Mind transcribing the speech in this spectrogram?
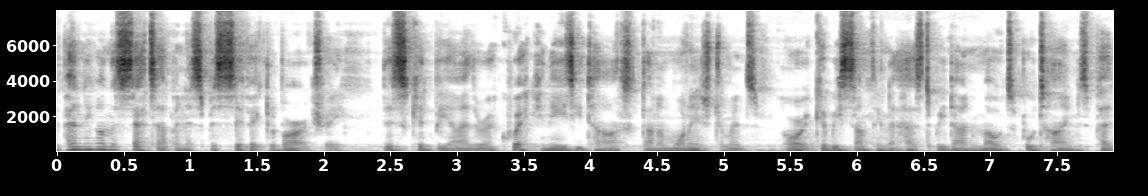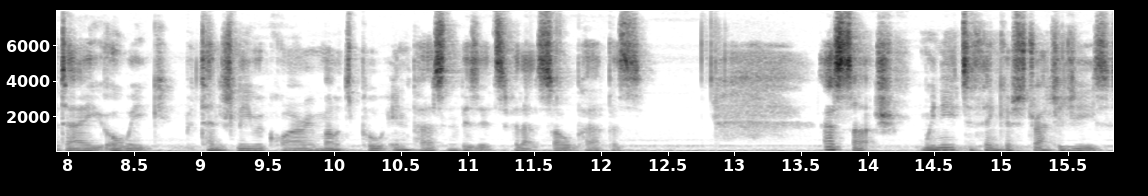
Depending on the setup in a specific laboratory, this could be either a quick and easy task done on one instrument, or it could be something that has to be done multiple times per day or week, potentially requiring multiple in person visits for that sole purpose. As such, we need to think of strategies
